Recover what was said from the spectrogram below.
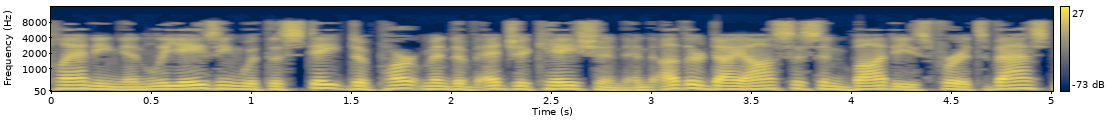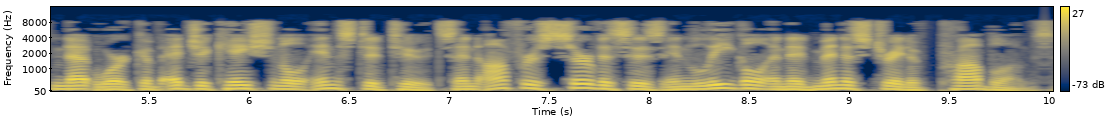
planning and liaising with the State Department of Education and other diocesan bodies for its vast network of educational institutes and offers services in legal and administrative problems.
